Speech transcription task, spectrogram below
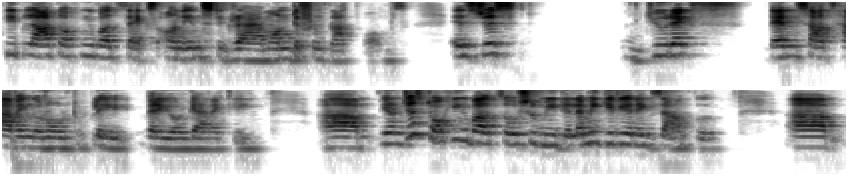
People are talking about sex on Instagram, on different platforms. It's just Durex then starts having a role to play very organically. Um, you know, just talking about social media, let me give you an example. Um,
